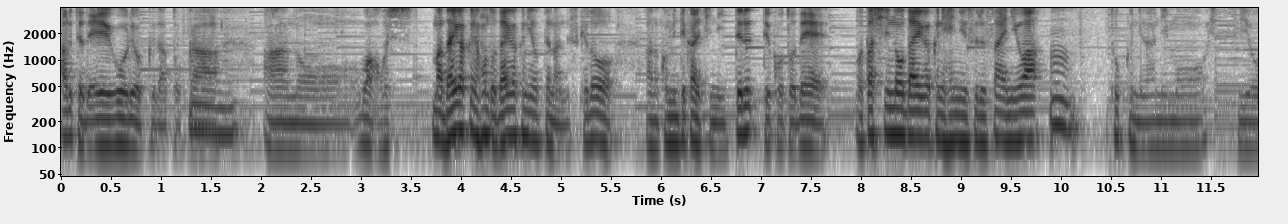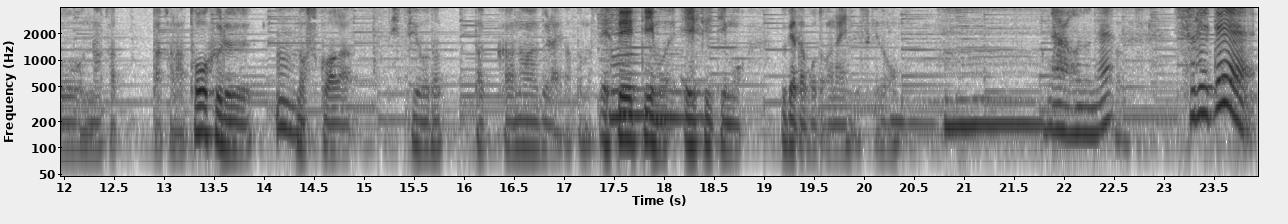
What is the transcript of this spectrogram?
ある程度英語力だとか、うん。あのは欲しまあ、大学に本当大学によってなんですけどあのコミュニティカレッジに行ってるっていうことで私の大学に編入する際にはうん特に何も必要なかったかな。 TOEFL うん。のスコアが必要だったかなぐらいだと思います、SAT も ACT も受けたことがないんですけど、なるほどね。ね。それで、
